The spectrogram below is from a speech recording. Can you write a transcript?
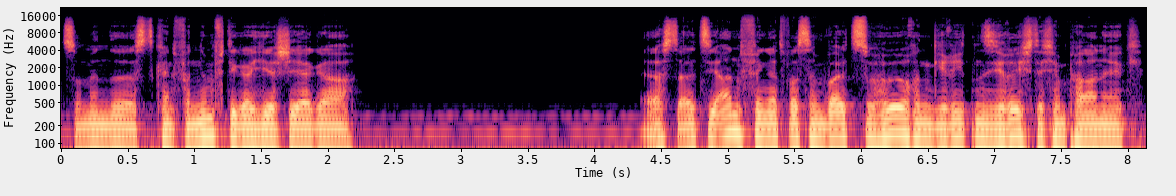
zumindest kein vernünftiger Hirschjäger. Erst als sie anfing, etwas im Wald zu hören, gerieten sie richtig in Panik.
